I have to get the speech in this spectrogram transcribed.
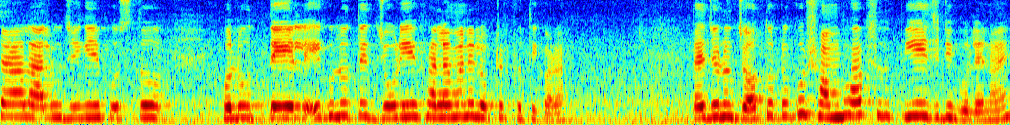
চাল, আলু, ঝিঙে, পোস্ত, হলুদ, তেল এগুলোতে জড়িয়ে ফেলা মানে লোকটার ক্ষতি করা। তাই জন্য যতটুকু সম্ভব শুধু পিএইচডি বলে নয়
